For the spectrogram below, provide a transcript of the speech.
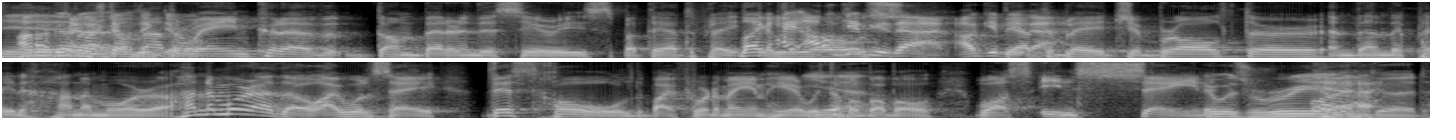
I'm I gonna- I don't think Atlanta they will. Reign could have done better in this series, but they had to play. Like I, I'll give you that. I'll give They you that. They had to play Gibraltar, and then they played Hanamura. Hanamura, though, I will say, this hold by Florida Mayhem here with Yeah. Double Bubble was insane. It was really Yeah. good.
